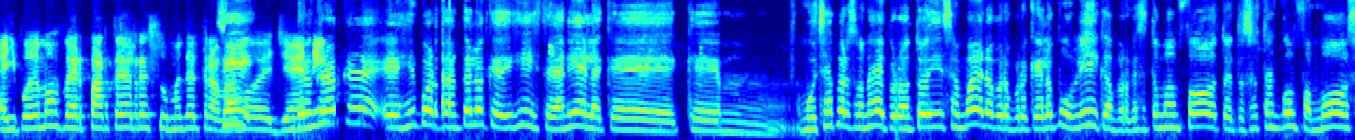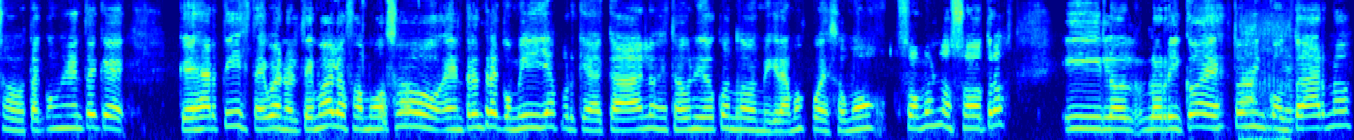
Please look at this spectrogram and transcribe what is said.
Ahí podemos ver parte del resumen del trabajo de Jenny. Yo creo que es importante lo que dijiste, Daniela, que, que mm, muchas personas de pronto dicen, bueno, pero ¿por qué lo publican? ¿Por qué se toman fotos? Entonces están con famosos o están con gente que, que es artista. Y bueno, el tema de los famosos entra entre comillas porque acá en los Estados Unidos cuando emigramos pues somos, somos nosotros y lo, lo rico de esto es encontrarnos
